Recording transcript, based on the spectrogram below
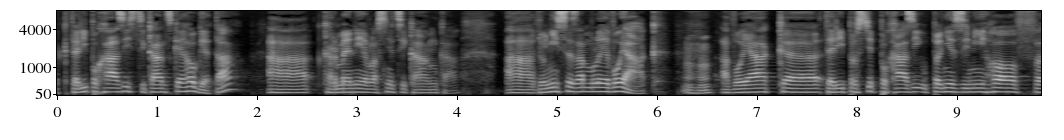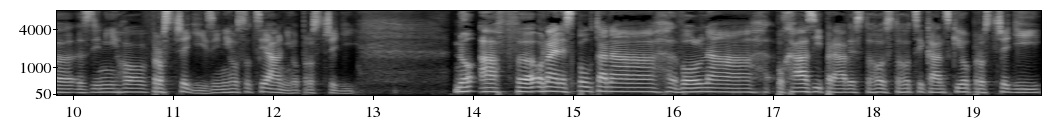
který pochází z cikánského geta a Carmen je vlastně cikánka. A do ní se zamluje voják. Aha. A voják, eh, který prostě pochází úplně z jiného, z jiného prostředí, z jiného sociálního prostředí. No a v, ona je nespoutaná, volná, pochází právě z toho, z toho cikánského prostředí.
